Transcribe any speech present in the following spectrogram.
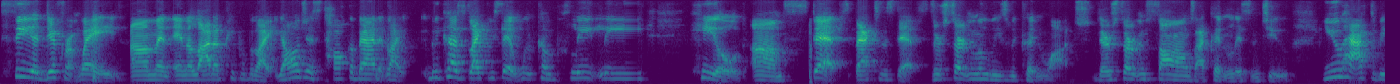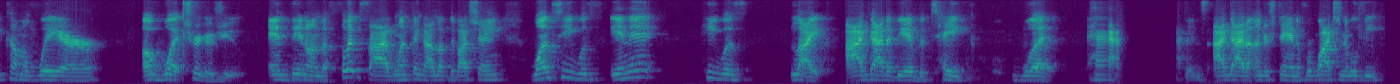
see a different way. Um, and, and a lot of people be like, y'all just talk about it, like because, like you said, we're completely healed. Um, steps back to the steps. There's certain movies we couldn't watch. There's certain songs I couldn't listen to. You have to become aware of what triggers you. And then on the flip side, one thing I loved about Shane, once he was in it, he was like, I got to be able to take what happens. I got to understand if we're watching a movie,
